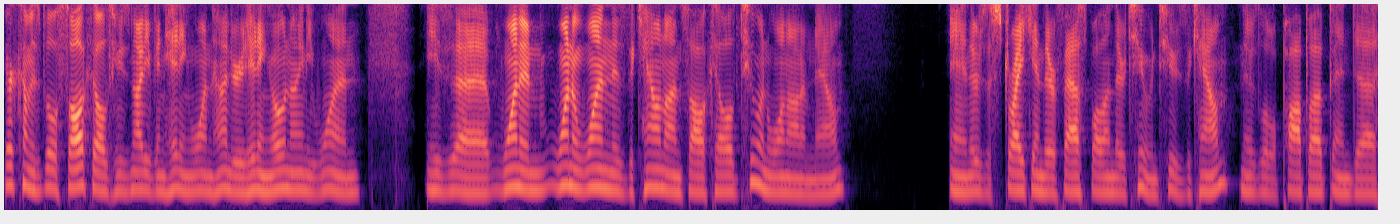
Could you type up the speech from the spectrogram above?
Here comes Bill Salkeld, who's not even hitting 100, hitting 091. He's uh, one and one and one is the count on Salkeld, two and one on him now and there's a strike in there, fastball in there too, and two is the count. There's a little pop up, and uh,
